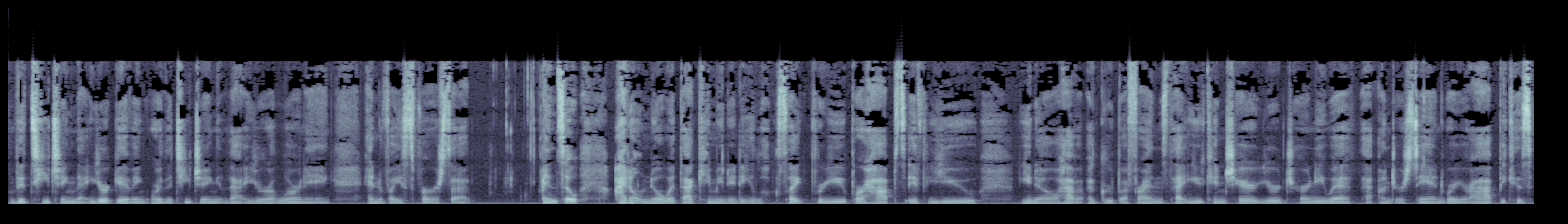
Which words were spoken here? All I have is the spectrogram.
the teaching that you're giving or the teaching that you're learning, and vice versa. And so I don't know what that community looks like for you. Perhaps if you, you know, have a group of friends that you can share your journey with that understand where you're at because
